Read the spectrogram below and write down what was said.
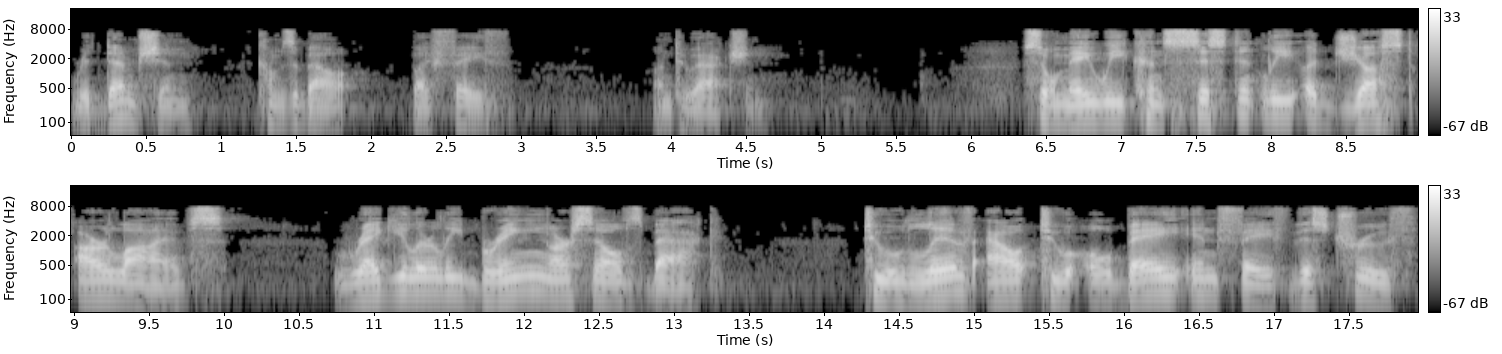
Redemption comes about by faith unto action. So may we consistently adjust our lives, regularly bringing ourselves back to live out, to obey in faith this truth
